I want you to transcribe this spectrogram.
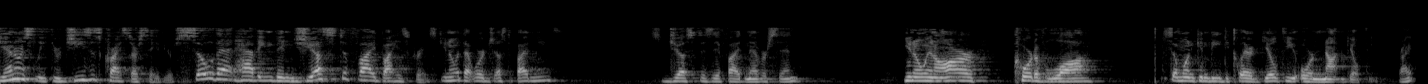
generously through Jesus Christ our Savior, so that having been justified by his grace. Do you know what that word justified means? It's just as if I'd never sinned. You know, in our court of law, someone can be declared guilty or not guilty, right?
